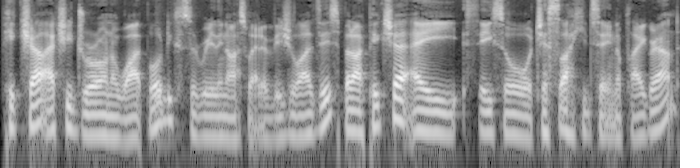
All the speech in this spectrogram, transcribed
picture, I actually draw on a whiteboard because it's a really nice way to visualize this, but I picture a seesaw just like you'd see in a playground.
